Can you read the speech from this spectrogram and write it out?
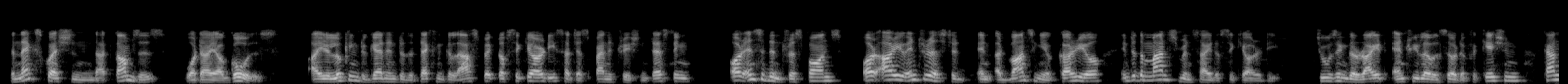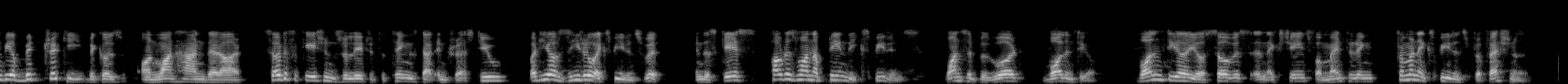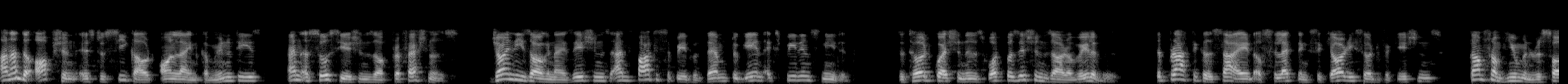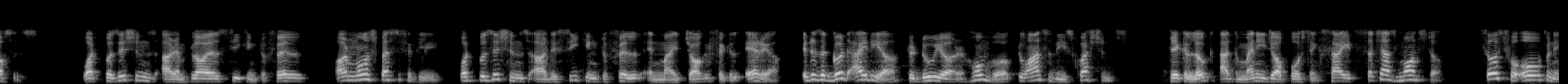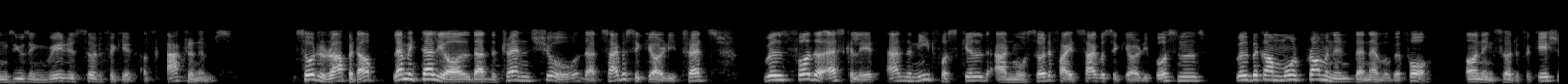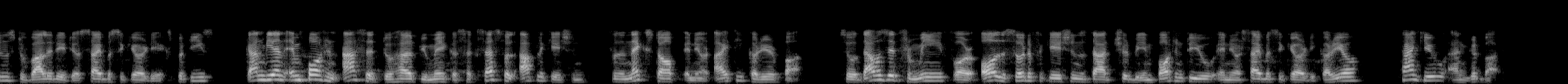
The next question that comes is, what are your goals? Are you looking to get into the technical aspect of security such as penetration testing, or incident response, or are you interested in advancing your career into the management side of security? Choosing the right entry-level certification can be a bit tricky because on one hand there are certifications related to things that interest you, but you have zero experience with. In this case, how does one obtain the experience? One simple word, volunteer. Volunteer your service in exchange for mentoring from an experienced professional. Another option is to seek out online communities and associations of professionals. Join these organizations and participate with them to gain experience needed. The third question is what positions are available? The practical side of selecting security certifications come from human resources. What positions are employers seeking to fill? Or more specifically, what positions are they seeking to fill in my geographical area? It is a good idea to do your homework to answer these questions. Take a look at the many job posting sites such as Monster. Search for openings using various certificate acronyms. So to wrap it up, let me tell you all that the trends show that cybersecurity threats will further escalate and the need for skilled and more certified cybersecurity personals will become more prominent than ever before. Earning certifications to validate your cybersecurity expertise can be an important asset to help you make a successful application for the next stop in your IT career path. So that was it from me for all the certifications that should be important to you in your cybersecurity career. Thank you and goodbye.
